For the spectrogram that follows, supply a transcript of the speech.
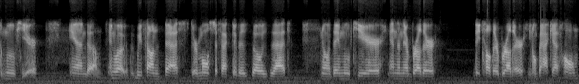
to move here. And um, and what we found best or most effective is those that you know they moved here and then their brother they tell their brother you know back at home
